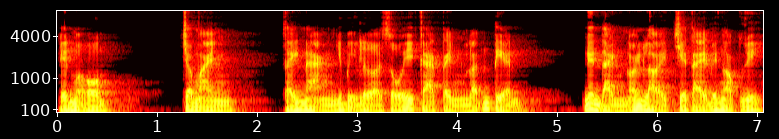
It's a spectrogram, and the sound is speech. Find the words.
Đến một hôm, chồng anh thấy nàng như bị lừa dối cả tình lẫn tiền, Nên đành nói lời chia tay với Ngọc Duy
